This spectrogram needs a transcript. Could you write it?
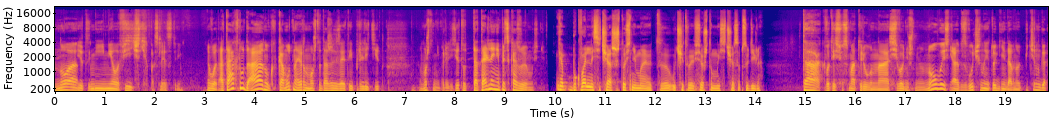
Но это не имело физических последствий. Вот. А так, ну да, ну кому-то, наверное, может, даже из-за этого и прилетит. Может, и не прилетит. Тут тотальная непредсказуемость. Буквально сейчас что снимают, э, учитывая все, что мы сейчас обсудили? Так, вот я сейчас смотрю на сегодняшнюю новость, озвученные итоги недавнего питчинга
